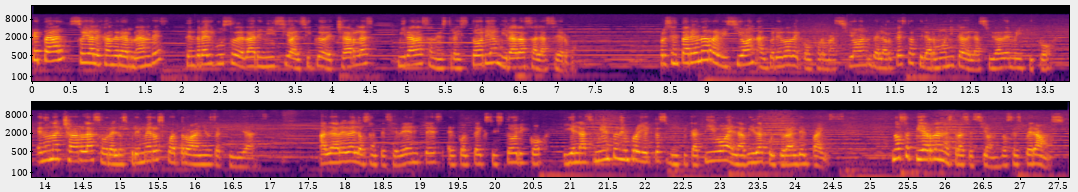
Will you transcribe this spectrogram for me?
¿Qué tal? Soy Alejandra Hernández. Tendré el gusto de dar inicio al ciclo de charlas Miradas a nuestra historia, miradas al acervo. Presentaré una revisión al periodo de conformación de la Orquesta Filarmónica de la Ciudad de México en una charla sobre los primeros cuatro años de actividades. Hablaré de los antecedentes, el contexto histórico y el nacimiento de un proyecto significativo en la vida cultural del país. No se pierdan nuestra sesión, los esperamos.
